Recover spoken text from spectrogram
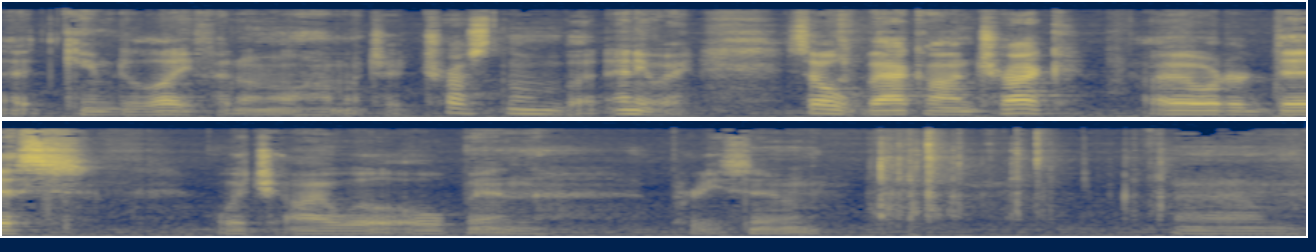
that came to life. I don't know how much I trust them, but anyway. So back on track. I ordered this, which I will open pretty soon. Um,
